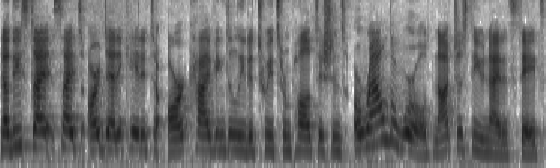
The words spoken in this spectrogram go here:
Now, these sites are dedicated to archiving deleted tweets from politicians around the world, not just the United States,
